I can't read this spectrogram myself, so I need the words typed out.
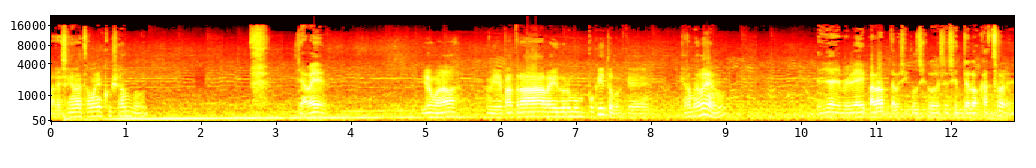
parece que nos estamos escuchando. ¿eh? Ya ves, Yo, pues nada, me voy para atrás a y duermo un poquito porque que no me ven, ¿no? ya yo me voy a ir para adelante a ver si consigo que se sienten los castores.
